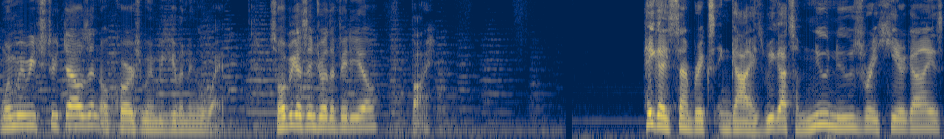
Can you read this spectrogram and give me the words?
when we reach 3,000, of course we're to be giving it away. So hope you guys enjoyed the video, bye. Hey guys, StandardBricks, and guys, we got some new news right here, guys.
